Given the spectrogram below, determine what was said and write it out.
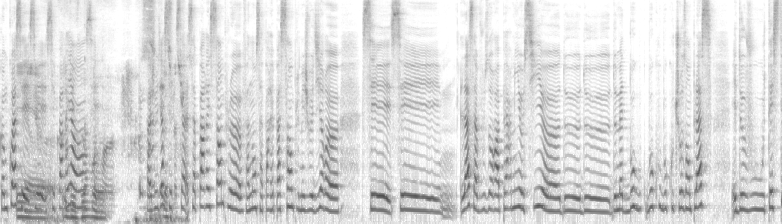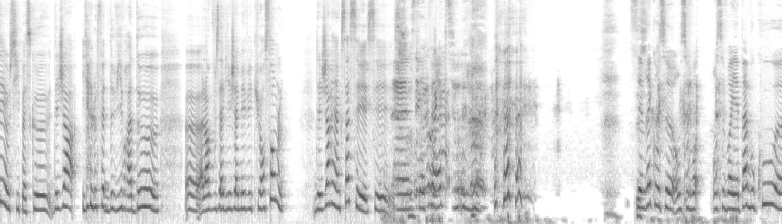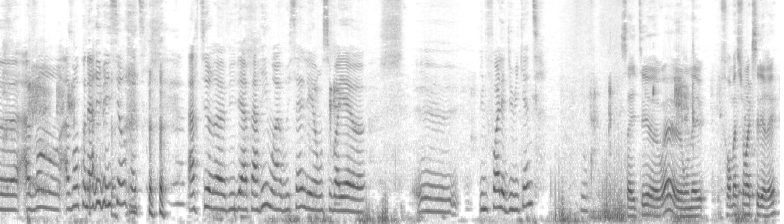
comme quoi, c'est euh, pas rien. Hein, enfin, je veux dire, ça, ça, paraît simple. Enfin, non, ça paraît pas simple, mais je veux dire, euh, c'est c'est là, ça vous aura permis aussi euh, de, de, de, mettre beaucoup, beaucoup, beaucoup de choses en place et de vous tester aussi, parce que déjà, il y a le fait de vivre à deux alors que vous aviez jamais vécu ensemble. Déjà, rien que ça, c'est. C'est correct. c'est vrai qu'on se, on se voit on se voyait pas beaucoup euh, avant avant qu'on arrive ici en fait. Arthur euh, vivait à Paris, moi à Bruxelles et on se voyait euh, euh une fois les deux week-ends. Donc. Ça a été ouais, on a eu une formation accélérée,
